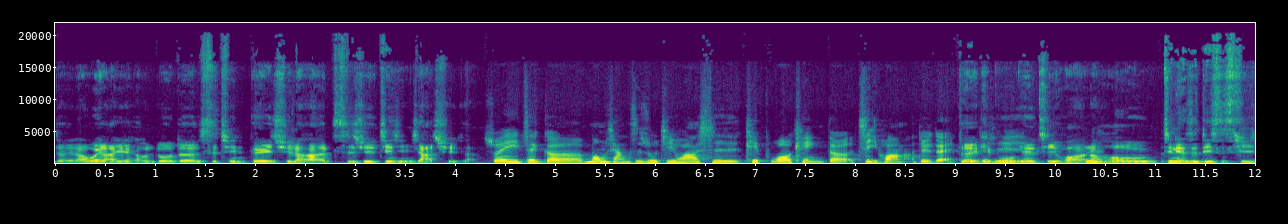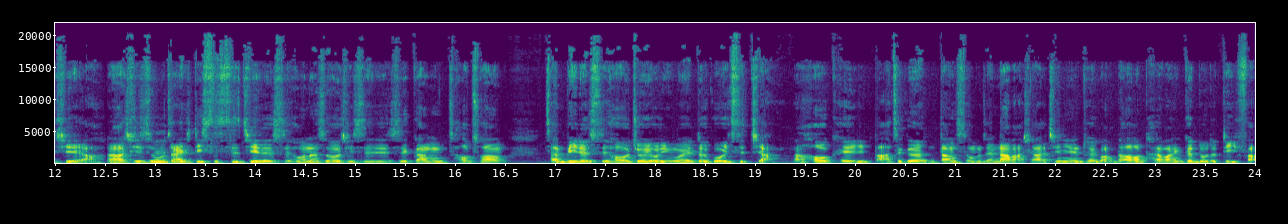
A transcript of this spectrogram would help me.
对。然后未来也有很多的事情可以去让它持续进行下去，这样。所以这个梦想蜘蛛计划是 Keep Walking 的计划嘛，对不对？对，Keep Walking 的计划。然后今年是第十七届啊。那其实我在第十四届的时候，那时候其实是刚草创。展臂的时候就有因为得过一次奖，然后可以把这个当时我们在纳马下的经验推广到台湾更多的地方。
